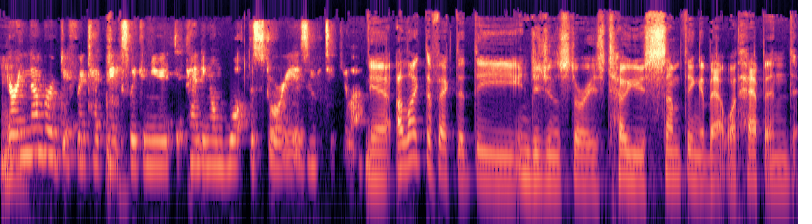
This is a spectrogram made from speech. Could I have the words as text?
there are a number of different techniques we can use depending on what the story is in particular. Yeah, I like the fact that the Indigenous stories tell you something about what happened,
